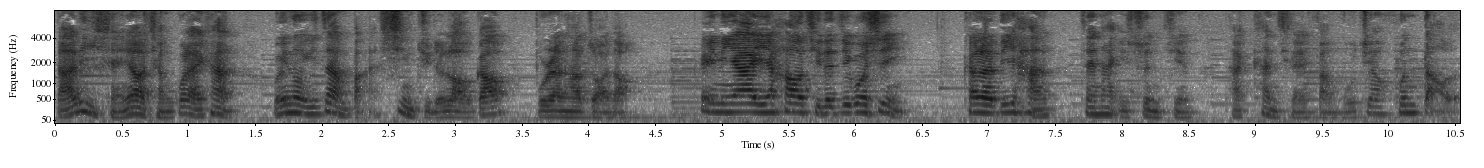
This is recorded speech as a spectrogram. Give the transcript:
达利想要抢过来看，维农一站把信举得老高，不让他抓到。佩妮阿姨好奇的接过信，看了第一行，在那一瞬间，她看起来仿佛就要昏倒了。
